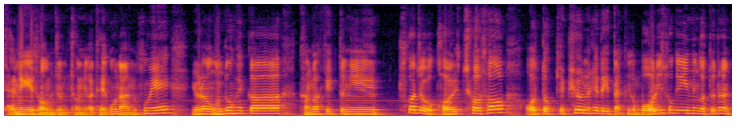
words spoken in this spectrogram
대뇌에서 어느 정도 정리가 되고 난 후에 이런 운동회과 감각객 등이 추가적으로 걸쳐서 어떻게 표현을 해야 되겠다. 그러니까 머릿속에 있는 것들은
